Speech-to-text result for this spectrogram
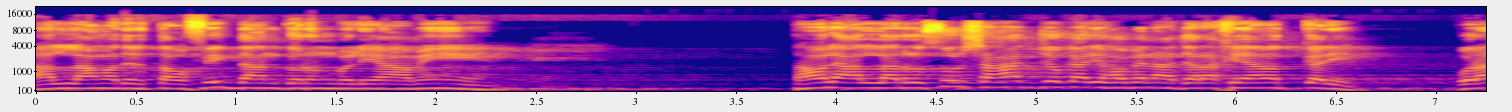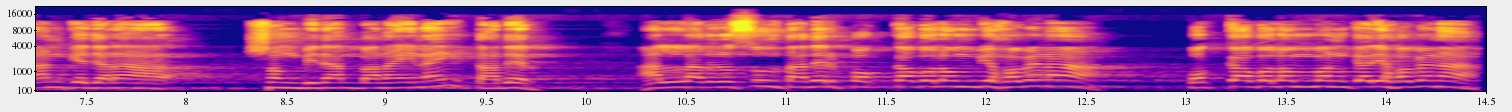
আল্লাহ আমাদের তৌফিক দান করুন বলি আমি তাহলে আল্লাহ রসুল সাহায্যকারী হবে না যারা খেয়ানতকারী? কোরআনকে যারা সংবিধান বানাই নাই, তাদের? আল্লাহ রসুল তাদের পক্কাবলম্বী হবে না? পক্ষাবলম্বনকারী হবে না?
